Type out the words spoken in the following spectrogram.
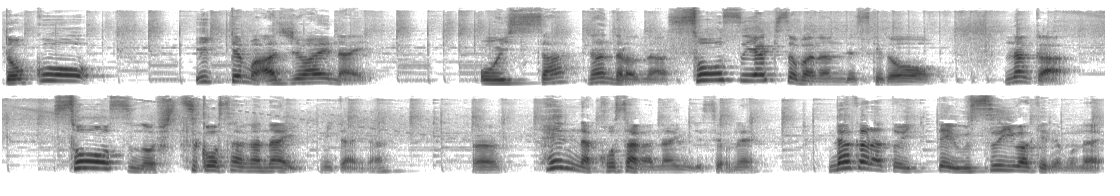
どこ行っても味わえない美味しさ？なんだろうな、ソース焼きそばなんですけど、なんか、ソースのしつこさがないみたいな。うん、変な濃さがないんですよね。だからといって薄いわけでもない。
